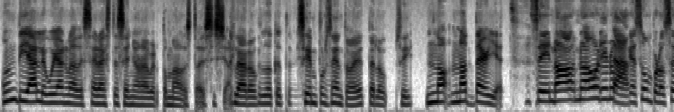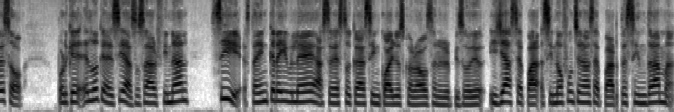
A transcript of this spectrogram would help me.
un día le voy a agradecer a este señor haber tomado esta decisión. Claro, Es lo que te 100%, ¿eh? Te lo, sí. No, not there yet. Sí, no, no ahorita. que es un proceso. Porque es lo que decías, o sea, al final, sí, está increíble hacer esto cada cinco años cuando hablamos en el episodio y ya, separa, si no funciona, separarte sin drama.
